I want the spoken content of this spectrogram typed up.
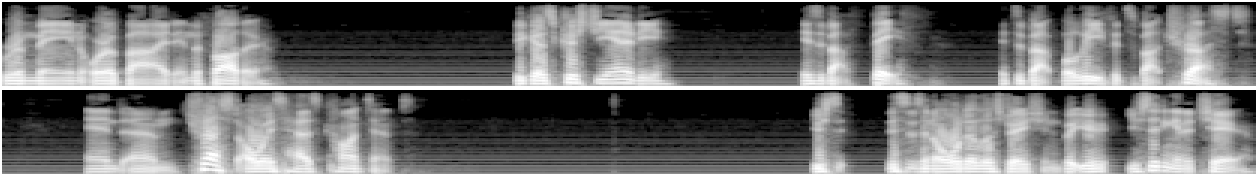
remain or abide in the Father. Because Christianity is about faith. It's about belief. It's about trust. And um, trust always has content. You're, this is an old illustration, but you're you're sitting in a chair.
